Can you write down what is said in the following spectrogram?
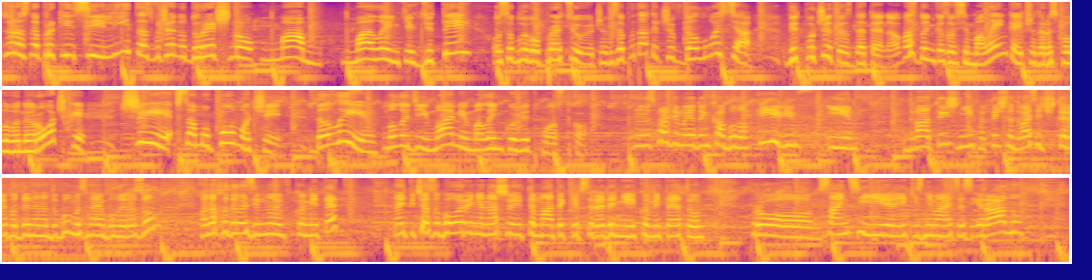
зараз наприкінці літа, звичайно, доречно мам маленьких дітей, особливо працюючих, запитати, чи вдалося відпочити з дитиною. У вас донька зовсім маленька, і 4,5 рочки. Чи в самопомочі дали молодій мамі маленьку відпустку? Ну насправді моя донька була в Києві і два тижні, фактично 24 години на добу. Ми з нею були разом. Вона ходила зі мною в комітет. Навіть під час обговорення нашої тематики всередині комітету про санкції, які знімаються з Ірану.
